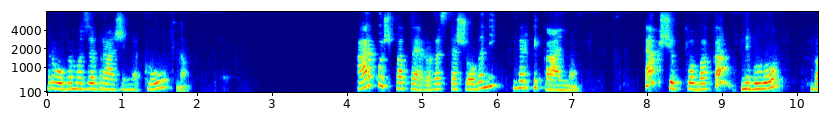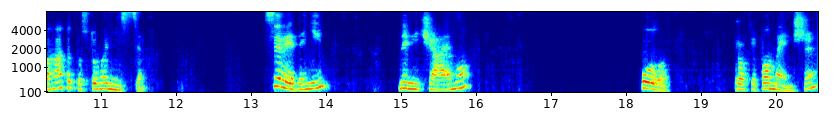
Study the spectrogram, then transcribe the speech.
Робимо зображення крупно. Аркуш паперу розташований вертикально, так, щоб по бокам не було багато пустого місця. Всередині намічаємо коло трохи поменше.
